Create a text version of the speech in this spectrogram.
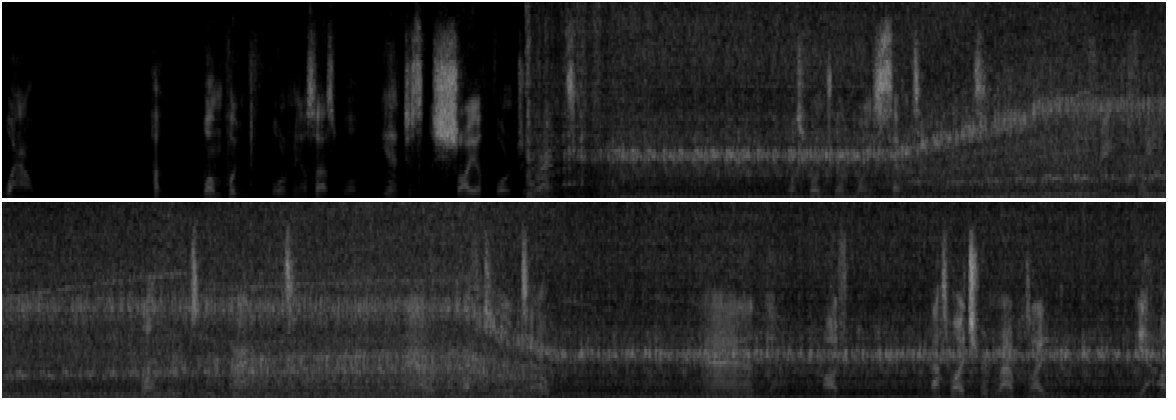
Wow. 1.4 mil, so that's what? Yeah, just shy of 400 grand. What's 400 grand minus 70 grand? 383. What? To that. Now, off to the hotel. And yeah, I've, that's why I turned around because I, yeah, I,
